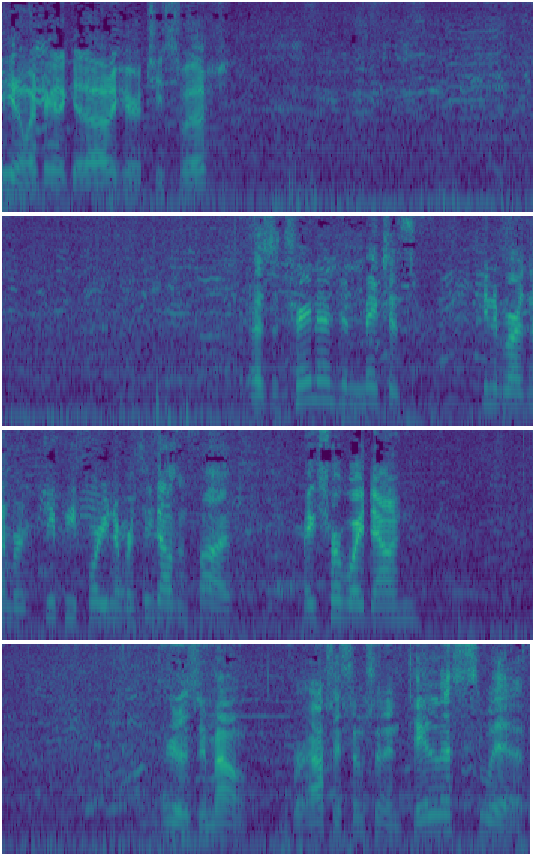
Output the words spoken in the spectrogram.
You know, I gotta get out of here, T Swift. As the train engine makes its peanut bar number GP40 number 3005, makes her way down. I gotta zoom out for Ashlee Simpson and Taylor Swift.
